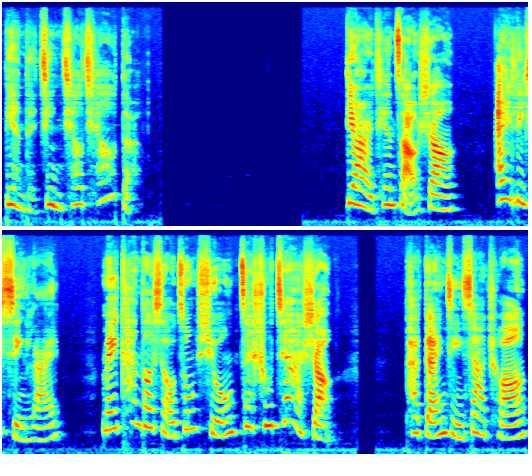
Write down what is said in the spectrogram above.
变得静悄悄的。第二天早上。艾丽醒来，没看到小棕熊在书架上，她赶紧下床，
